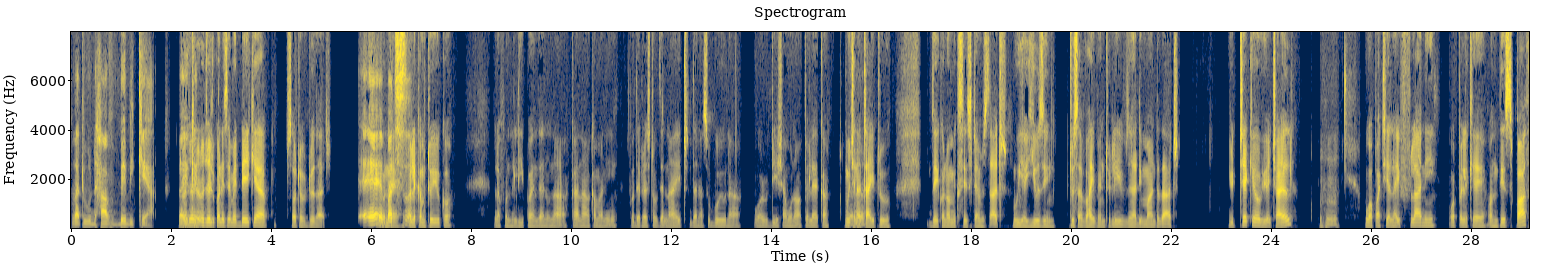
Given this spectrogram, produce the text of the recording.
that would have baby care Unajua- ilikuwa niseme daycare sort of do that eh, but peleka mtu yuko alafu unalipa and then unakaa nao kama ni for the rest of the night then asubuhi unawarudisha ama unawapeleka which Uh-huh. ina to the economic systems that we are using to survive and to live zina demand that you take care of your child Mhm, uwapatie life fulani wapeleke on this path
